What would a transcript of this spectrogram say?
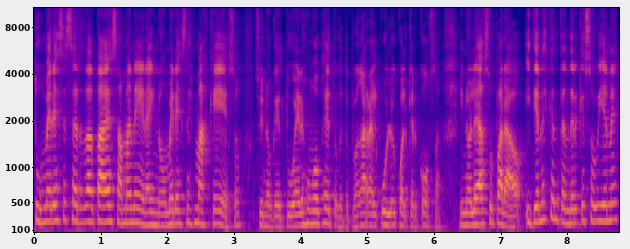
tú mereces ser tratada de esa manera y no mereces más que eso, sino que tú eres un objeto que te puede agarrar el culo y cualquier cosa y no le das su parado. Y tienes que entender que eso viene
